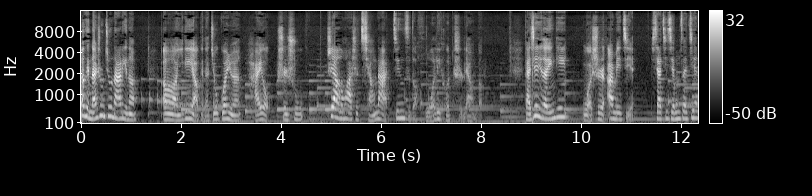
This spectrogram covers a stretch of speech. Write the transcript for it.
要给男生灸哪里呢？呃，一定要给他灸关元，还有肾腧，这样的话是强大精子的活力和质量的。感谢你的聆听，我是二妹姐，下期节目再见。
